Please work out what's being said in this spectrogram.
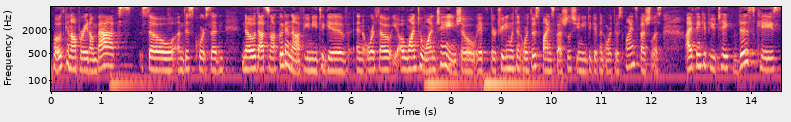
Both can operate on backs, so um, this court said, no, that's not good enough. You need to give an ortho a one-to-one change. So if they're treating with an orthospine specialist, you need to give an orthospine specialist. I think if you take this case,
